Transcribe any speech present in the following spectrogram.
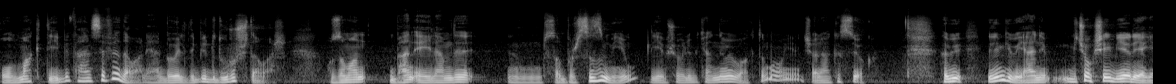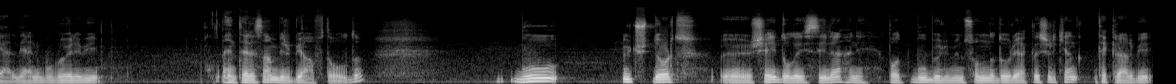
olmak diye bir felsefe de var. Yani böyle de bir duruş da var. O zaman ben eylemde sabırsız mıyım diye şöyle bir kendime baktım ama hiç alakası yok. Tabii dediğim gibi yani birçok şey bir araya geldi. Yani bu böyle bir enteresan bir bir hafta oldu. Bu 3-4 e, şey dolayısıyla hani bu bölümün sonuna doğru yaklaşırken tekrar bir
